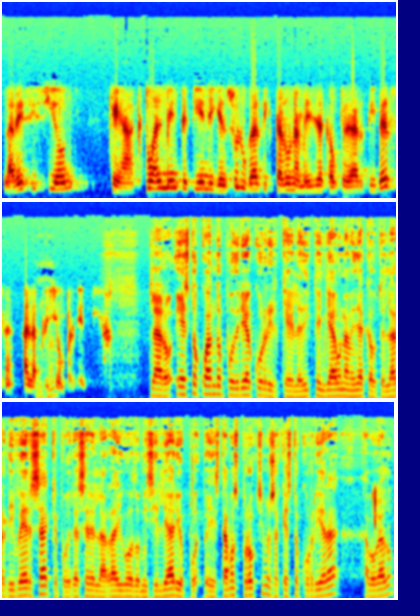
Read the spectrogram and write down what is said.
la decisión que actualmente tiene y en su lugar dictar una medida cautelar diversa a la uh -huh. prisión preventiva. Claro, ¿esto cuándo podría ocurrir? Que le dicten ya una medida cautelar diversa, que podría ser el arraigo domiciliario. ¿Estamos próximos a que esto ocurriera, abogado?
